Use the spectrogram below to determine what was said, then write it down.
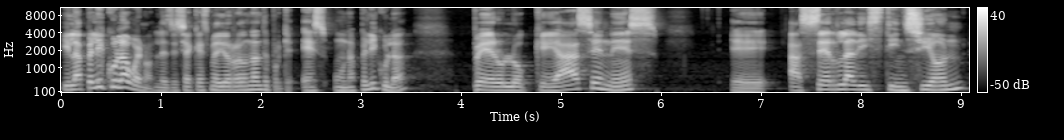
y la película, bueno, les decía que es medio redundante porque es una película, pero lo que hacen es eh, hacer la distinción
